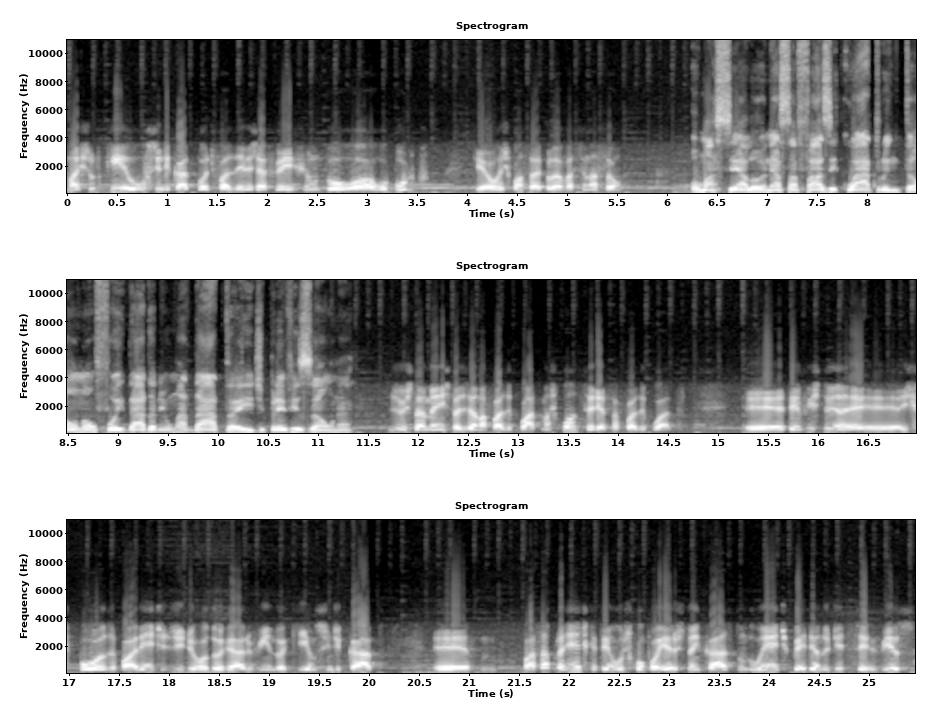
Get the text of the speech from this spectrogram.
mas tudo que o sindicato pode fazer, ele já fez junto ao, ao público, que é o responsável pela vacinação. Ô Marcelo, nessa fase 4, então, não foi dada nenhuma data aí de previsão, né? Justamente, está dizendo a fase 4. Mas quando seria essa fase 4? É, tem visto é, esposa, parente de, de, rodoviário vindo aqui no sindicato é, passar para a gente que tem os companheiros que estão em casa, estão doentes, perdendo dia de serviço.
